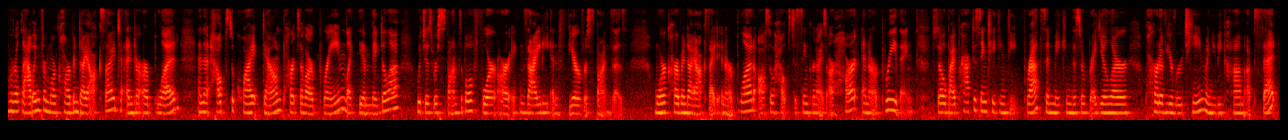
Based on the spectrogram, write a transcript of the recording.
we're allowing for more carbon dioxide to enter our blood, and that helps to quiet down parts of our brain, like the amygdala, which is responsible for our anxiety and fear responses. More carbon dioxide in our blood also helps to synchronize our heart and our breathing. So, by practicing taking deep breaths and making this a regular part of your routine when you become upset,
